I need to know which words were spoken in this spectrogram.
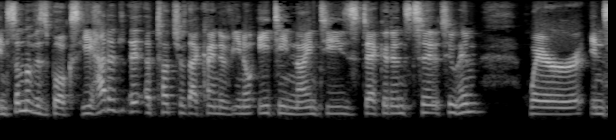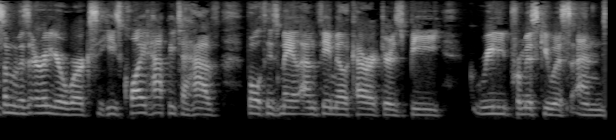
in some of his books, he had a, a touch of that kind of, you know, 1890s decadence to, to him where in some of his earlier works, he's quite happy to have both his male and female characters be really promiscuous and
